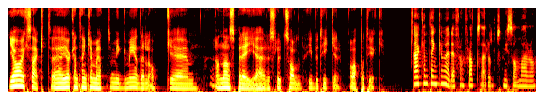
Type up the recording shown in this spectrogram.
Ja, exakt. Eh, Jag kan tänka mig att myggmedel och eh, annan spray är slutsåld i butiker och apotek. Jag kan tänka mig det framförallt så här runt midsommar och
